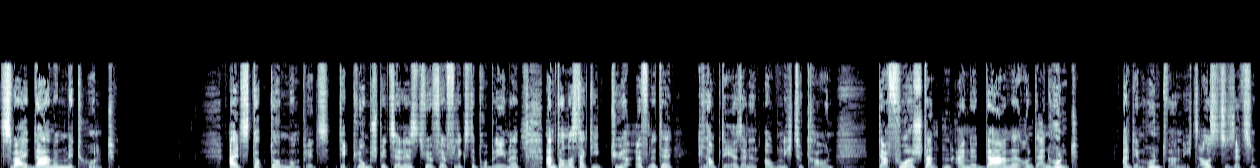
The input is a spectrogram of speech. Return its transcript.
Zwei Damen mit Hund. Als Dr. Mumpitz, Diplomspezialist für verflixte Probleme, am Donnerstag die Tür öffnete, glaubte er seinen Augen nicht zu trauen. Davor standen eine Dame und ein Hund. An dem Hund war nichts auszusetzen.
